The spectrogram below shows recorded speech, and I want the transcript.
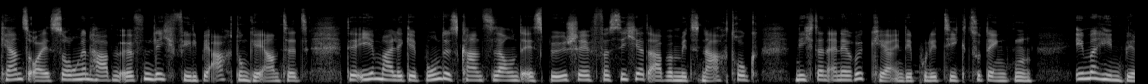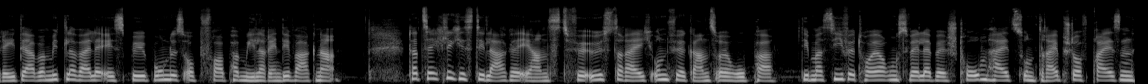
Kerns Äußerungen haben öffentlich viel Beachtung geerntet. Der ehemalige Bundeskanzler und SPÖ-Chef versichert aber mit Nachdruck, nicht an eine Rückkehr in die Politik zu denken. Immerhin berät er aber mittlerweile SPÖ-Bundesobfrau Pamela Rendi-Wagner. Tatsächlich ist die Lage ernst für Österreich und für ganz Europa. Die massive Teuerungswelle bei Strom, Heiz- und Treibstoffpreisen,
